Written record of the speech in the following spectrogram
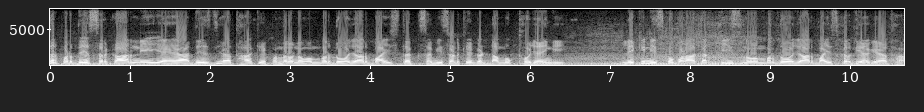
उत्तर प्रदेश सरकार ने यह आदेश दिया था कि 15 नवंबर 2022 तक सभी सड़कें गड्ढा मुक्त हो जाएँगी, लेकिन इसको बढ़ाकर 30 नवंबर 2022 कर दिया गया था।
